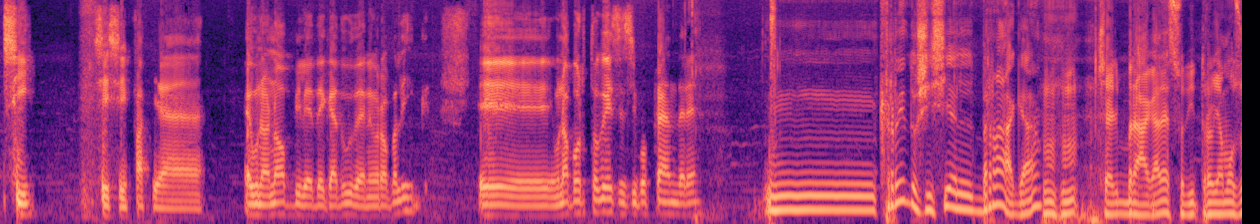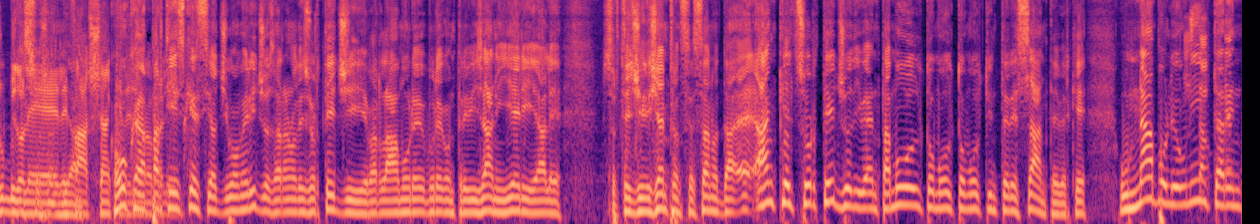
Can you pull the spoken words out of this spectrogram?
Sì, sì, sì, infatti è, è una nobile decaduta in Europa League. E una portoghese si può prendere? Mm, credo ci sia il Braga. Mm-hmm. C'è il Braga, adesso troviamo subito adesso le, le, fasce. Comunque, a parte gli scherzi, oggi pomeriggio saranno dei sorteggi. Parlavamo pure, pure con Trevisani ieri. Ale, sorteggi di Champions stanno da. Eh, anche il sorteggio diventa molto, molto, molto interessante perché un Napoli o un Inter. In...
